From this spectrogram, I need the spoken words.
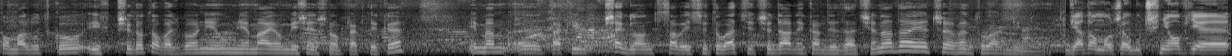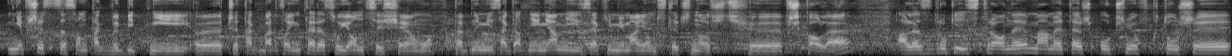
pomalutku ich przygotować, bo oni u mnie mają miesięczną praktykę i mam y, taki przegląd całej sytuacji, czy dany kandydat się nadaje, czy ewentualnie nie. Wiadomo, że uczniowie nie wszyscy są tak wybitni e, czy tak bardzo interesujący się pewnymi zagadnieniami, z jakimi mają styczność e, w szkole. Ale z drugiej strony mamy też uczniów, którzy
